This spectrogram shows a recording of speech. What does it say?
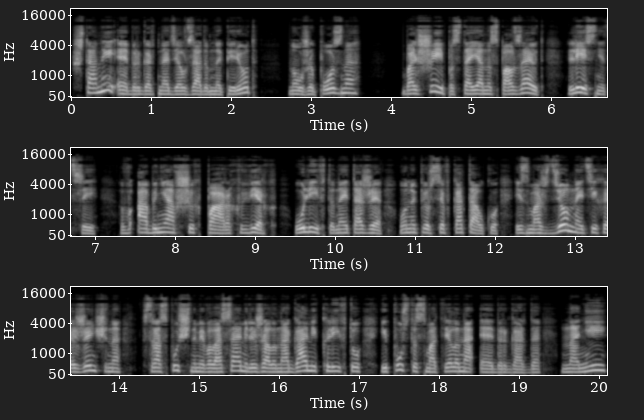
Штаны Эбергард надел задом наперед, но уже поздно. Большие постоянно сползают лестницей в обнявших парах вверх, у лифта на этаже он уперся в каталку. Изможденная тихая женщина с распущенными волосами лежала ногами к лифту и пусто смотрела на Эбергарда. На ней,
